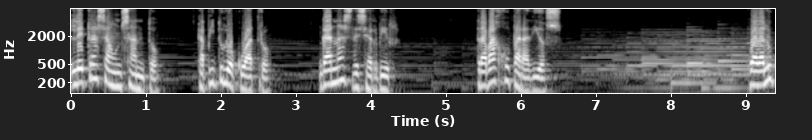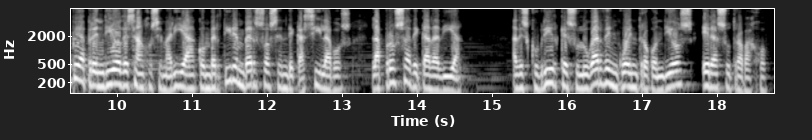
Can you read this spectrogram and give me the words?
Letras a un santo, capítulo 4. Ganas de servir. Trabajo para Dios. Guadalupe aprendió de San José María a convertir en versos en decasílabos la prosa de cada día, a descubrir que su lugar de encuentro con Dios era su trabajo.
